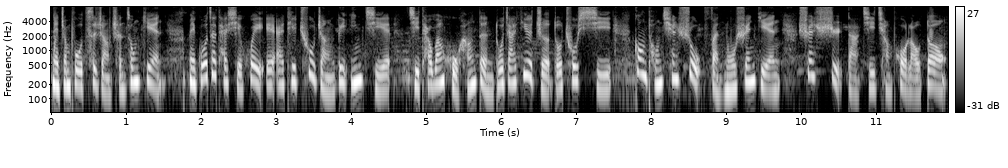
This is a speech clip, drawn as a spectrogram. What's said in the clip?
内政部次长陈宗彦、美国在台协会 AIT 处长厉英杰及台湾虎航等多家业者都出席，共同签署反奴宣言，宣誓打击强迫劳动。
